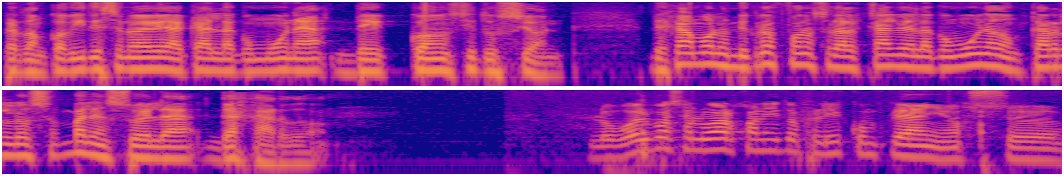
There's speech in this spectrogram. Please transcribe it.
perdón, COVID-19 acá en la comuna de Constitución. Dejamos los micrófonos al alcalde de la comuna, don Carlos Valenzuela Gajardo. Lo vuelvo a saludar, Juanito. Feliz cumpleaños eh,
